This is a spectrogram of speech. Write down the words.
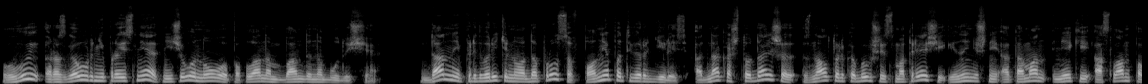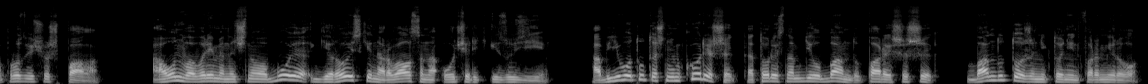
Увы, разговор не проясняет ничего нового по планам банды на будущее. Данные предварительного допроса вполне подтвердились, однако что дальше, знал только бывший смотрящий и нынешний атаман некий Аслан по прозвищу Шпала. А он во время ночного боя геройски нарвался на очередь из УЗИ. Об его тутошнем кореше, который снабдил банду парой шишек, банду тоже никто не информировал,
